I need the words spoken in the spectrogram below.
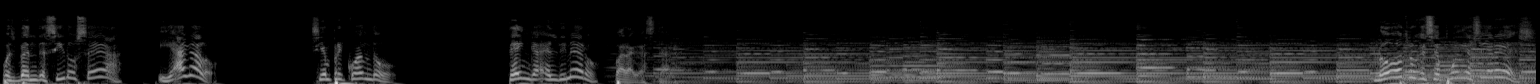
pues bendecido sea y hágalo, siempre y cuando tenga el dinero para gastar. Lo otro que se puede hacer es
